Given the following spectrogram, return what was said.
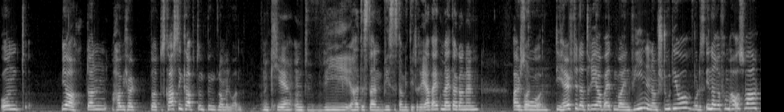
Und ja, dann habe ich halt dort das Casting gehabt und bin genommen worden. Okay, und wie hat es dann, wie ist es dann mit den Dreharbeiten weitergegangen? Also Wann? die Hälfte der Dreharbeiten war in Wien in einem Studio, wo das Innere vom Haus war,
